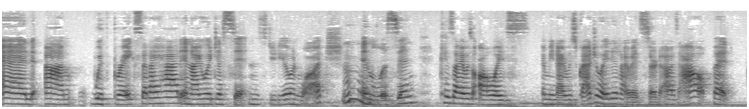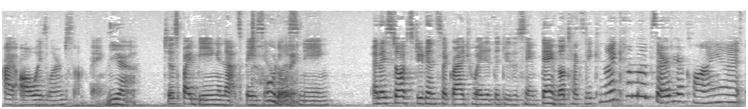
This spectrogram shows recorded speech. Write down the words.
and um, with breaks that I had, and I would just sit in the studio and watch and listen because I was always, I mean, I was graduated, I was sort of, I was out, but I always learned something Yeah. just by being in that space and listening. And I still have students that graduated that do the same thing. They'll text me, "Can I come observe your client?"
